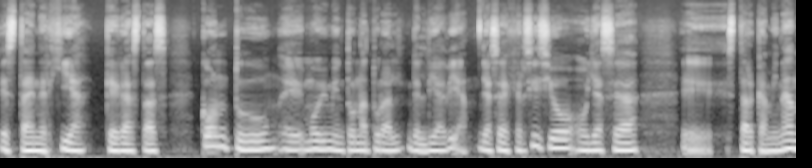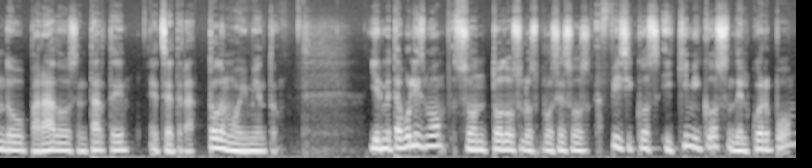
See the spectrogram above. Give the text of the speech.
esta energía que gastas con tu eh, movimiento natural del día a día, ya sea ejercicio o ya sea eh, estar caminando, parado, sentarte, etcétera, todo el movimiento. Y el metabolismo son todos los procesos físicos y químicos del cuerpo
